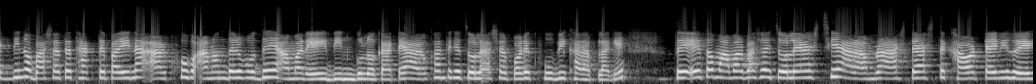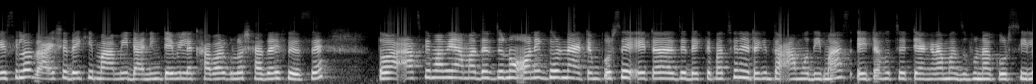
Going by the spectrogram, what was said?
একদিনও বাসাতে থাকতে পারি না আর খুব আনন্দের মধ্যে আমার এই দিনগুলো কাটে। আর ওখান থেকে চলে আসার পরে খুবই খারাপ লাগে। তো এ তো মামার বাসায় চলে আসছি আর আমরা আসতে আসতে খাওয়ার টাইমই হয়ে গেছিল। তো এসে দেখি মামি ডাইনিং টেবিলে খাবারগুলো সাজাই ফেলছে। তো আজকে মামি আমাদের জন্য অনেক ধরনের আইটেম করছে। এটা যে দেখতে পাচ্ছেন, এটা কিন্তু আমদি মাছ, এটা হচ্ছে ট্যাংরা মাছ ভুনা করছিল।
